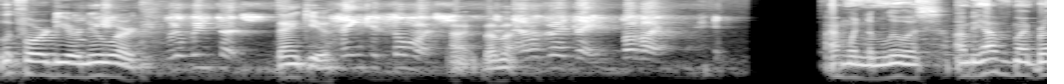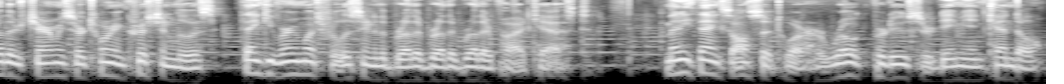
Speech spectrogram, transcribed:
look forward to your new work. We'll be in touch. Thank you. Thank you so much. All right, bye-bye. Have a great day. Bye bye. I'm Wyndham Lewis. On behalf of my brothers Jeremy Sartori and Christian Lewis, thank you very much for listening to the Brother, Brother, Brother podcast. Many thanks also to our heroic producer, Damian Kendall,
